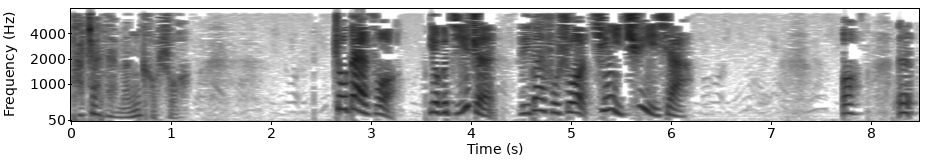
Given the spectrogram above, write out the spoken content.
她站在门口说：“周大夫，有个急诊，李大夫说，请你去一下。”哦，嗯，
